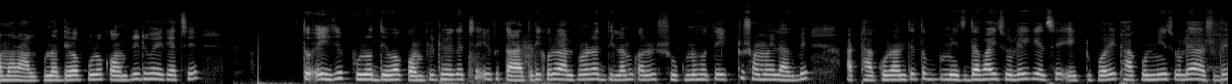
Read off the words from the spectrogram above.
আমার আলপনা দেওয়া পুরো কমপ্লিট হয়ে গেছে। তো এই যে পুরো দেওয়া কমপ্লিট হয়ে গেছে, একটু তাড়াতাড়ি করে আলপনাটা দিলাম, কারণ শুকনো হতে একটু সময় লাগবে। আর ঠাকুর আনতে তো মেজদা ভাই চলেই গেছে, একটু পরেই ঠাকুর নিয়ে চলে আসবে।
